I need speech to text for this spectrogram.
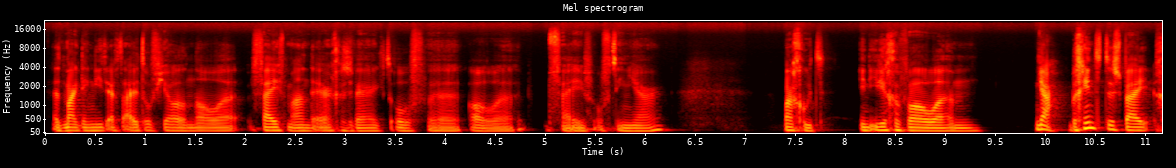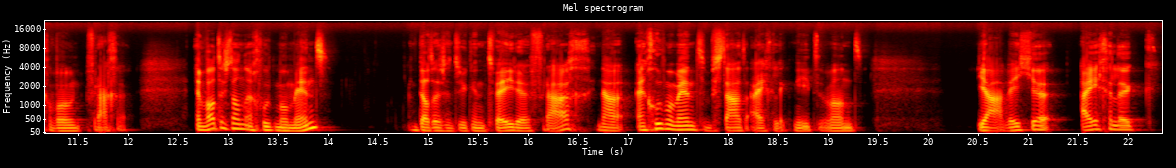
Het maakt denk ik niet echt uit of je al, al uh, vijf maanden ergens werkt of al vijf of tien jaar. Maar goed, in ieder geval um, ja, begint het dus bij gewoon vragen. En wat is dan een goed moment? Dat is natuurlijk een tweede vraag. Nou, een goed moment bestaat eigenlijk niet. Want ja, weet je, eigenlijk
